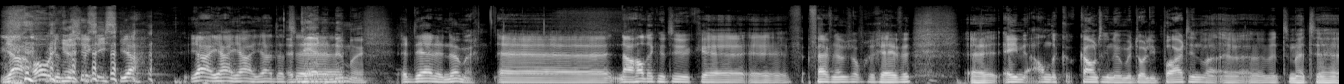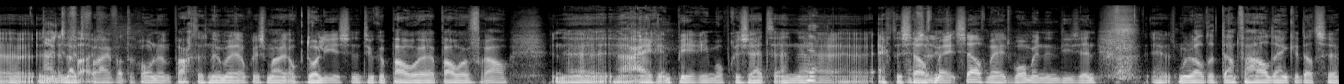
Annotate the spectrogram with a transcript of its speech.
Ja, oh, de muziek. Ja, ja, ja, ja. ja dat, het derde uh, nummer. Het derde nummer. Uh, nou had ik natuurlijk uh, vijf nummers opgegeven. Eén ander countrynummer, Dolly Parton. met met Night, Night Five, wat gewoon een prachtig nummer ook is. Maar ook Dolly is natuurlijk een power, powervrouw. Een, haar eigen imperium opgezet. En ja. echt een self-made self woman in die zin. ik moet altijd aan het verhaal denken dat ze...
